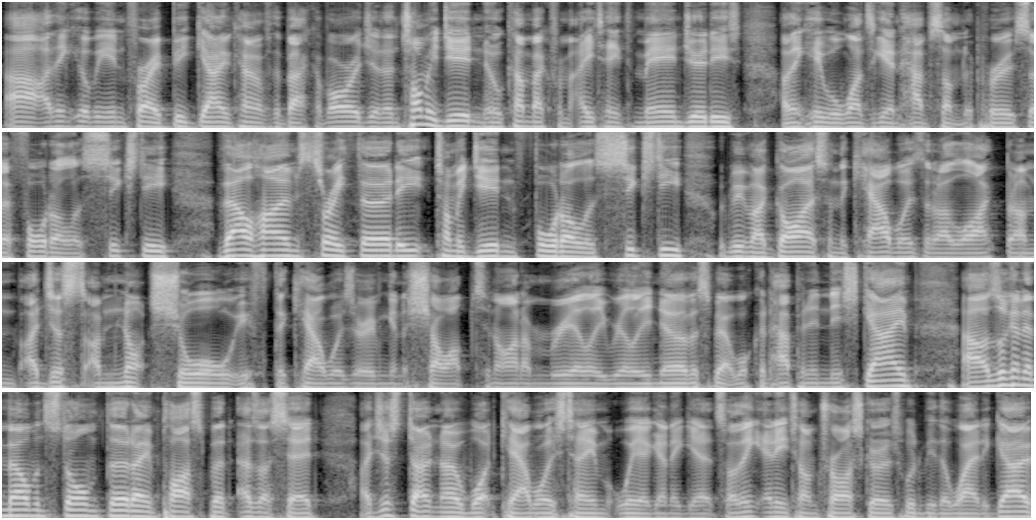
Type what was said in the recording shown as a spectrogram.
Uh, I think he'll be in for a big game coming off the back of Origin. And Tommy Dearden, who'll come back from 18th man duties. I think he will once again have something to prove. So four dollars sixty. Val Holmes three thirty. Tommy Dearden four dollars sixty would be my guys from the Cowboys that I like, but I'm I just I'm not sure if the Cowboys are even going to show up tonight. I'm really really nervous about what could happen in this game. Uh, I was looking at Melbourne Storm 13 plus, but as I said, I just don't know what Cowboys team we are going to get. So I think anytime try scorers would be the way to go.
